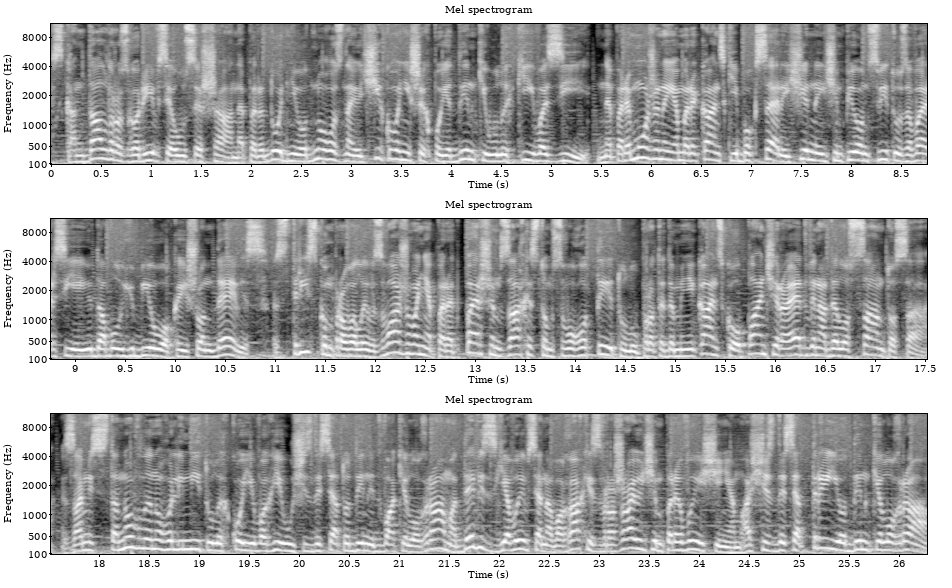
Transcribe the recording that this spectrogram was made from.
Скандал розгорівся у США напередодні одного з найочікуваніших поєдинків у легкій вазі. Непереможений американський боксер і чинний чемпіон світу за версією WBO Кейшон Девіс з тріском провалив зважування перед першим захистом свого титулу проти домініканського панчера Едвіна де Лос Сантоса. Замість встановленого ліміту легкої ваги у 61,2 кг Девіс з'явився на вагах із вражаючим перевищенням аж 63,1 кг.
